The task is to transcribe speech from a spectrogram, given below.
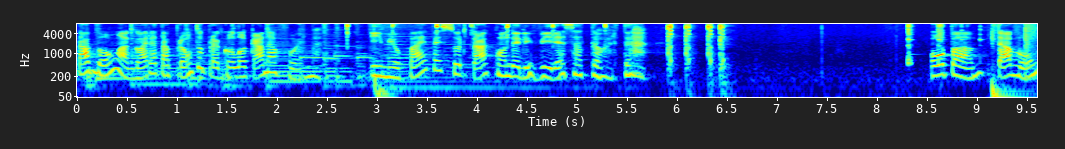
Tá bom, agora tá pronto pra colocar na forma. E meu pai vai surtar quando ele vir essa torta. Opa, tá bom.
